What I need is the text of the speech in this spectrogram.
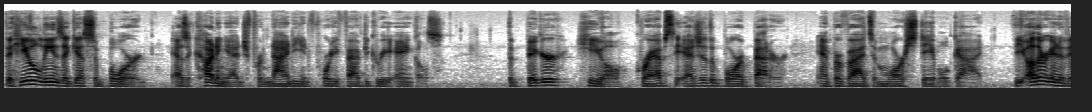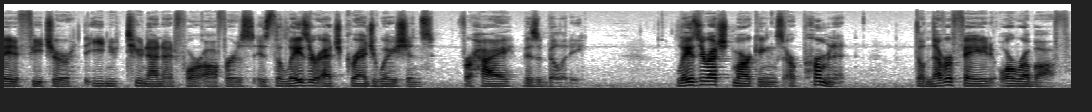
The heel leans against a board as a cutting edge for 90 and 45 degree angles. The bigger heel grabs the edge of the board better and provides a more stable guide. The other innovative feature the E2994 offers is the laser etched graduations for high visibility. Laser etched markings are permanent. They'll never fade or rub off.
